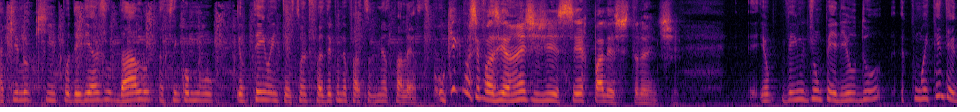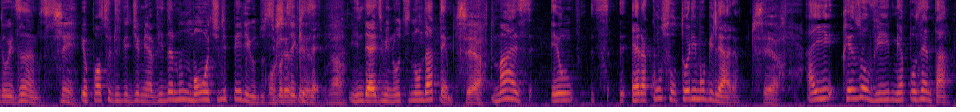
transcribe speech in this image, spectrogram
aquilo que poderia ajudá-lo, assim como eu tenho a intenção de fazer quando eu faço as minhas palestras. O que, que você fazia antes de ser palestrante? Eu venho de um período com 82 anos. Sim. Eu posso dividir minha vida num monte de períodos, Com se você certeza. quiser. Não. Em 10 minutos não dá tempo. Certo. Mas eu era consultora imobiliária. Certo. Aí resolvi me aposentar.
